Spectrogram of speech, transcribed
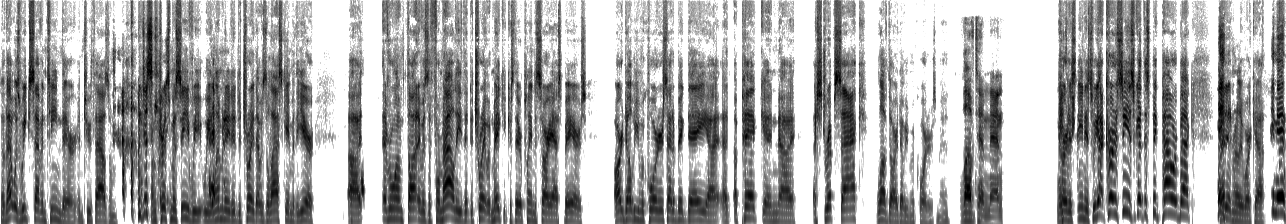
No, that was week 17 there in 2000. I'm just on kidding. Christmas Eve, we we eliminated Detroit. That was the last game of the year. Uh, everyone thought it was a formality that Detroit would make it because they were playing the sorry ass Bears. R.W. McQuarters had a big day, uh, a, a pick and uh, a strip sack. Loved R.W. McQuarters, man. loved him, man. Me Curtis Enis. We got Curtis Enis. We got this big power back. Hey. That didn't really work out. Hey man,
